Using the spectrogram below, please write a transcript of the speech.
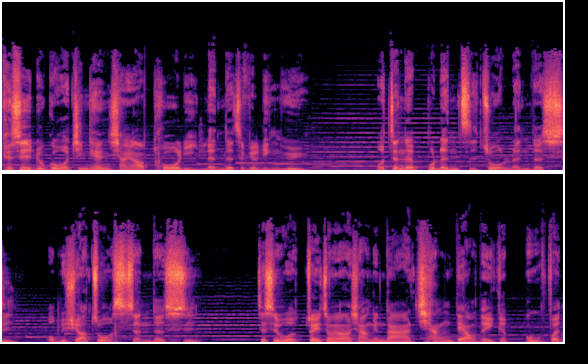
可是如果我今天想要脱离人的这个领域，我真的不能只做人的事，我必须要做神的事。这是我最重要想跟大家强调的一个部分，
